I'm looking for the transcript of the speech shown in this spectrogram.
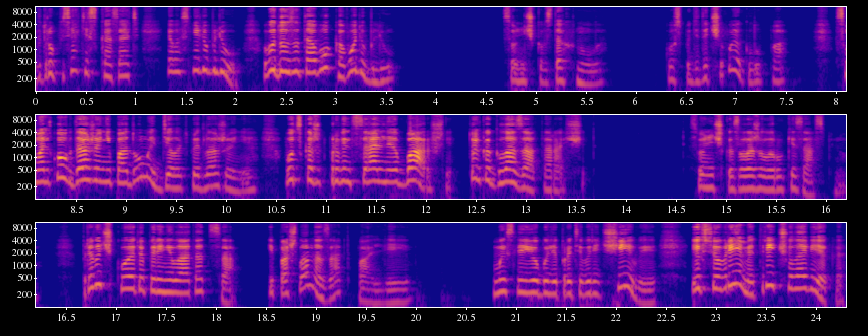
и вдруг взять и сказать: "Я вас не люблю, выйду за того, кого люблю". Сонечка вздохнула. Господи, до чего я глупа. Смольков даже не подумает делать предложение. Вот скажет провинциальная барышня, только глаза таращит. Сонечка заложила руки за спину. Привычку эту переняла от отца и пошла назад по аллее. Мысли ее были противоречивые, и все время три человека:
